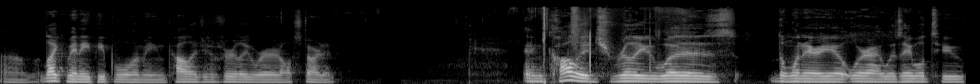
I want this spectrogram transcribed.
Um, like many people, I mean, college is really where it all started. And college really was the one area where I was able to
